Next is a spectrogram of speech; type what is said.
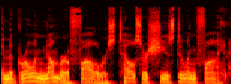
and the growing number of followers tells her she is doing fine.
